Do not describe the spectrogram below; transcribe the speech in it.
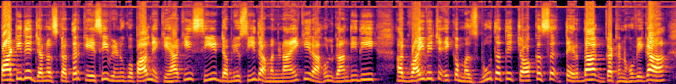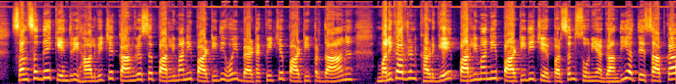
ਪਾਰਟੀ ਦੇ ਜਨਰਲ ਸਕੱਤਰ ਕੇਸੀ ਵੇਣੂਗੋਪਾਲ ਨੇ ਕਿਹਾ ਕਿ ਸੀਡਬਲਯੂਸੀ ਦਾ ਮੰਨਣਾ ਹੈ ਕਿ ਰਾਹੁਲ ਗਾਂਧੀ ਦੀ ਅਗਵਾਈ ਵਿੱਚ ਇੱਕ ਮਜ਼ਬੂਤ ਅਤੇ ਚੌਕਸ ਧਿਰ ਦਾ ਗਠਨ ਹੋਵੇਗਾ। ਸੰਸਦ ਦੇ ਕੇਂਦਰੀ ਹਾਲ ਵਿੱਚ ਕਾਂਗਰਸ ਪਾਰਲੀਮਾਨੀ ਪਾਰਟੀ ਦੀ ਹੋਈ ਬੈਠਕ ਵਿੱਚ ਪਾਰਟੀ ਪ੍ਰਧਾਨ ਮਲਿਕਾਰਜੁਨ ਖੜਗੇ, ਪਾਰਲੀਮਾਨੀ ਪਾਰਟੀ ਦੀ ਚੇਅਰਪਰਸਨ ਸੋਨੀਆ ਗਾਂਧੀ ਅਤੇ ਸਾਬਕਾ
